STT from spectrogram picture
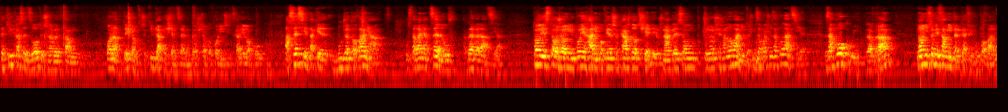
Te kilkaset złotych, czy nawet tam ponad tysiąc, czy kilka tysięcy, jakbym ktoś chciał to policzyć w skali roku. A sesje takie budżetowania, ustalania celów, rewelacja. To jest to, że oni pojechali po pierwsze każdy od siebie, już nagle są, czują się szanowani, ktoś im zapłacił za kolację, za pokój, prawda? No oni sobie sami ten kefir kupowali.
